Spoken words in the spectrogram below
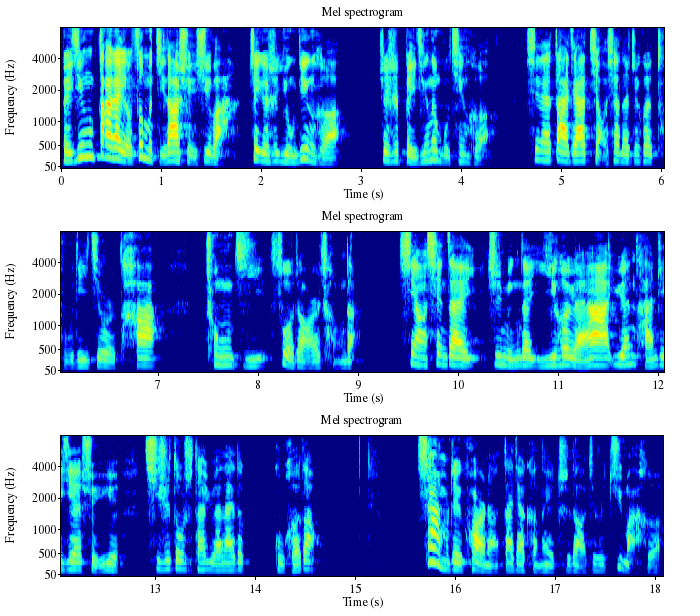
北京大概有这么几大水系吧，这个是永定河。这是北京的母亲河，现在大家脚下的这块土地就是它冲击塑造而成的。像现在知名的颐和园啊、玉渊潭这些水域，其实都是它原来的古河道。下面这块呢，大家可能也知道，就是拒马河。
